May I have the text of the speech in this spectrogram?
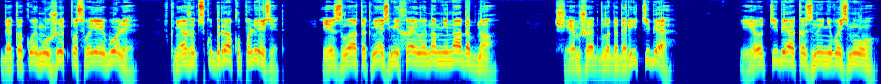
Да какой мужик по своей воле в княжецкую драку полезет? И злато князь Михайло нам не надобно. Чем же отблагодарить тебя? И от тебя казны не возьму».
